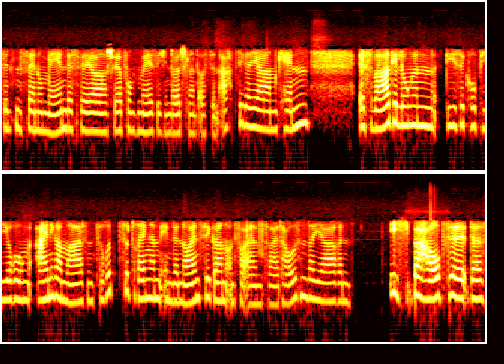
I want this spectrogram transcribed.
sind ein Phänomen, das wir schwerpunktmäßig in Deutschland aus den 80er Jahren kennen. Es war gelungen, diese Gruppierung einigermaßen zurückzudrängen in den 90ern und vor allem 2000er Jahren. Ich behaupte, dass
